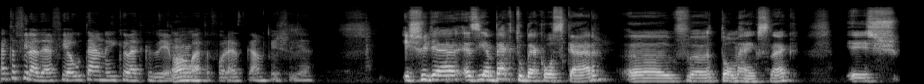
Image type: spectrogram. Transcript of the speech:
Hát a Philadelphia utáni következő évben ah. volt a Forrest Gump, és ugye és ugye ez ilyen back-to-back Oscar uh, Tom Hanksnek, és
